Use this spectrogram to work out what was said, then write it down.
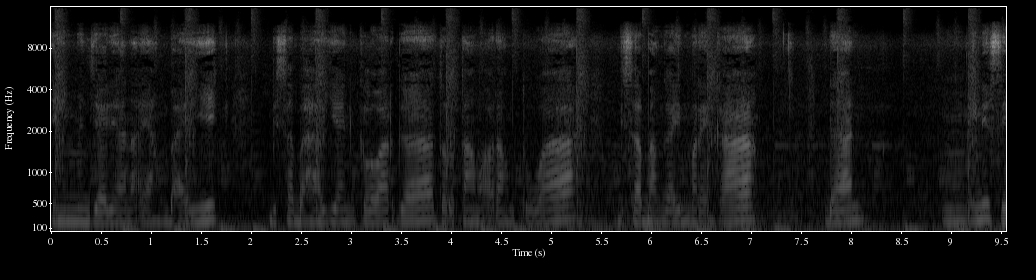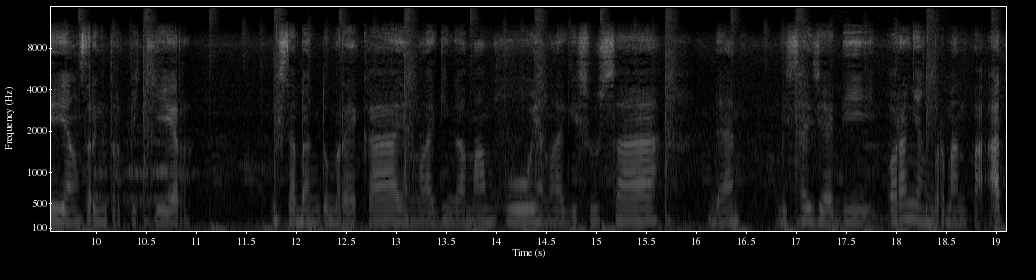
ingin menjadi anak yang baik, bisa bahagiain keluarga, terutama orang tua, bisa banggain mereka, dan hmm, ini sih yang sering terpikir, bisa bantu mereka yang lagi nggak mampu, yang lagi susah, dan bisa jadi orang yang bermanfaat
